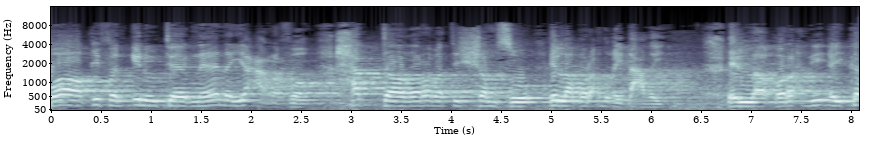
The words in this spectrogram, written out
waaqifan inuu taagnaanayo carafo xataa darabat ashamsu ilaa qoraxdu ay dhacday. Ilaa qoraxdii ay ka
